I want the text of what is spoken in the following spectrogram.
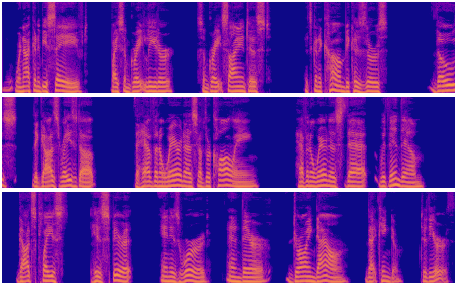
We're not going to be saved by some great leader, some great scientist, it's going to come because there's those that God's raised up that have an awareness of their calling, have an awareness that within them, God's placed his spirit and his word, and they're drawing down that kingdom to the earth.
